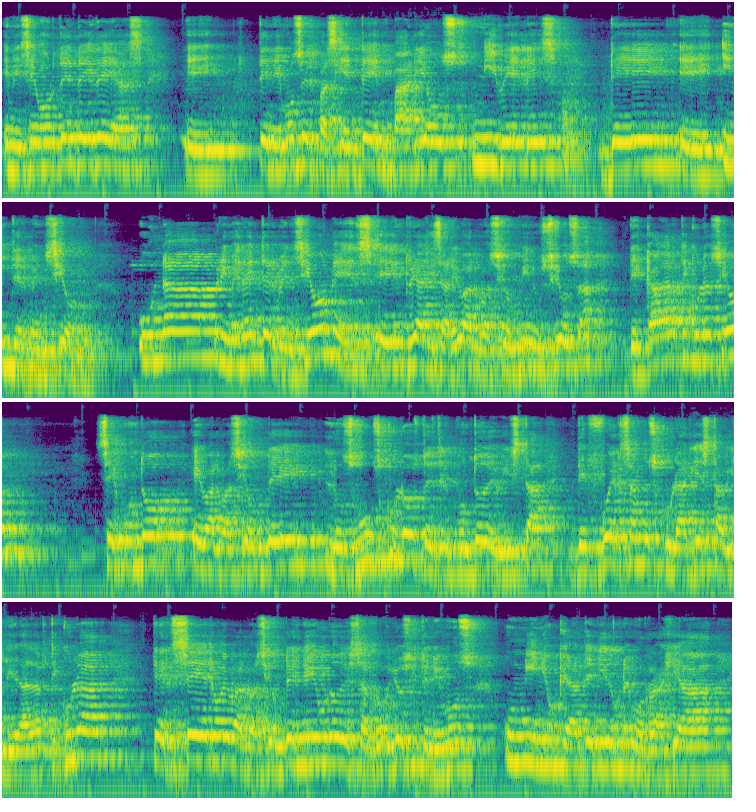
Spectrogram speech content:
En ese orden de ideas, eh, tenemos el paciente en varios niveles de eh, intervención. Una primera intervención es eh, realizar evaluación minuciosa de cada articulación. Segundo, evaluación de los músculos desde el punto de vista de fuerza muscular y estabilidad articular. Tercero, evaluación de neurodesarrollo si tenemos un niño que ha tenido una hemorragia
